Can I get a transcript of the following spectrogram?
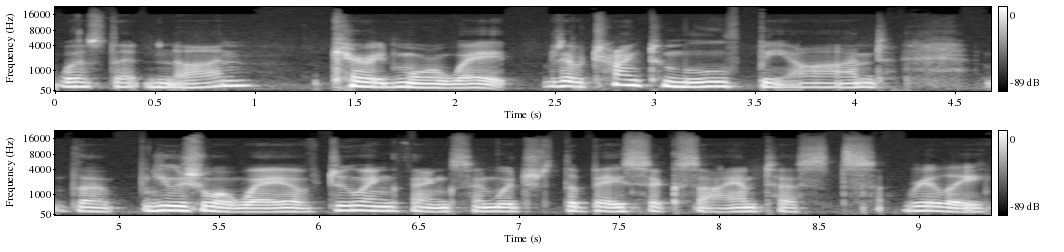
was that none carried more weight. They were trying to move beyond the usual way of doing things in which the basic scientists really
